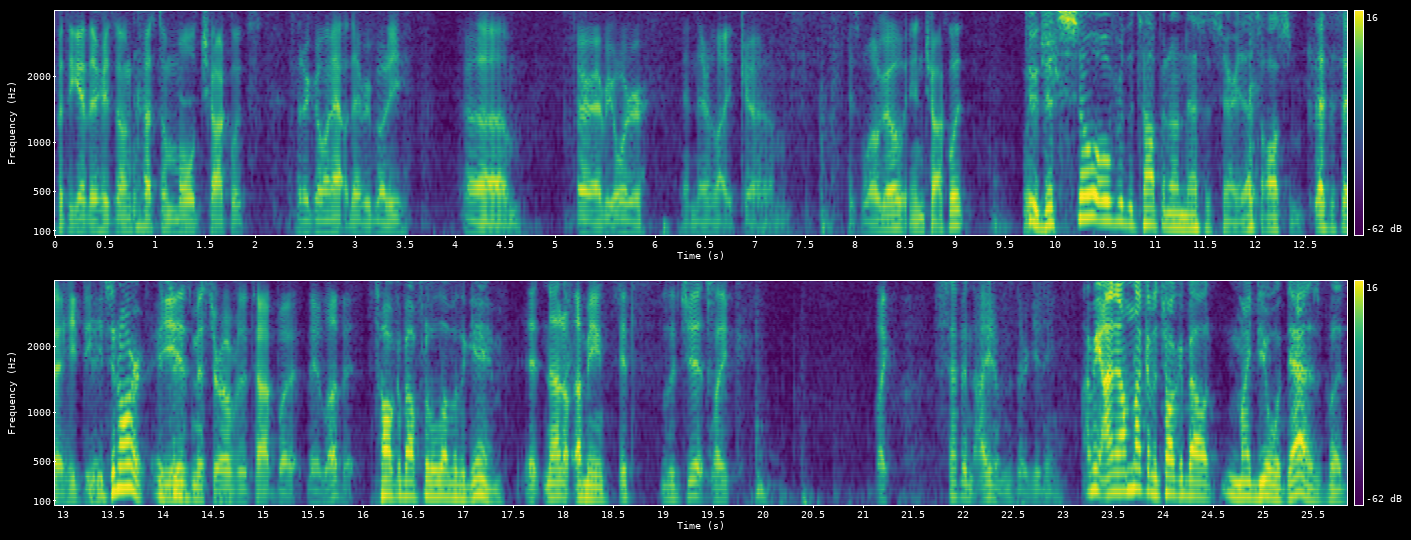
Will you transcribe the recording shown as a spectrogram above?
put together his own custom mold chocolates that are going out with everybody, um, or every order, and they're like um, his logo in chocolate. Dude, that's so over the top and unnecessary. That's awesome. that's to say he, he It's an art. It's he a- is Mr. Over the Top, but they love it. Talk about for the love of the game. It not. I mean, it's legit. Like, like seven items they're getting. I mean, I, I'm not going to talk about my deal with Daz, but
